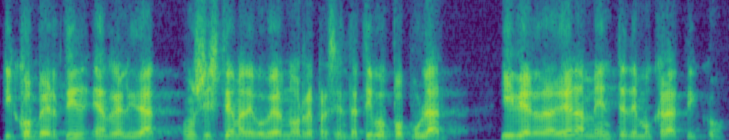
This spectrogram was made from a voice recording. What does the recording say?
y convertir en realidad un sistema de gobierno representativo popular y verdaderamente democrático.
